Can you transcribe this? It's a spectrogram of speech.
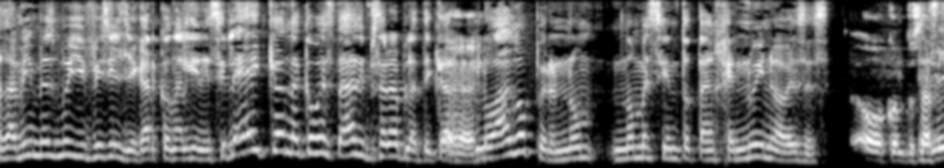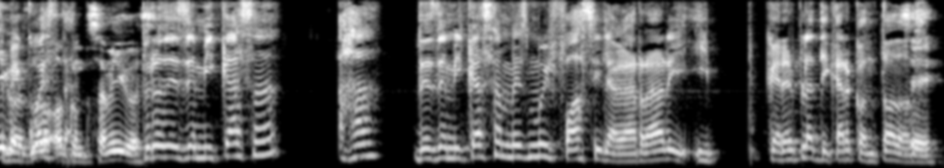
O sea, a mí me es muy difícil llegar con alguien y decirle, hey, ¿qué onda? ¿Cómo estás? Y empezar a platicar. Lo hago, pero no, no me siento tan genuino a veces. O con tus este, amigos, O con tus amigos. Pero desde mi casa, ajá, desde mi casa me es muy fácil agarrar y, querer platicar con todos. Sí.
